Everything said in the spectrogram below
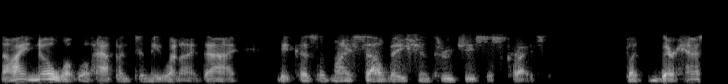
Now, I know what will happen to me when I die because of my salvation through Jesus Christ. But there has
